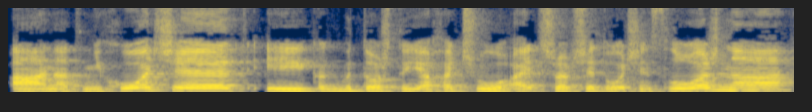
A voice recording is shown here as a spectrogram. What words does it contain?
а она-то не хочет, и как бы то, что я хочу, а это же вообще-то очень сложно,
